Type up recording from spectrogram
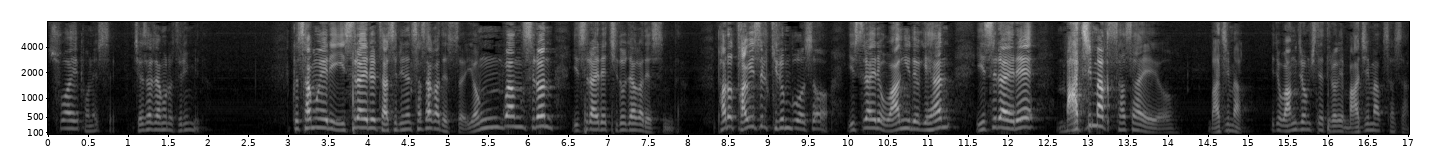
수하에 보냈어요. 제사장으로 드립니다. 그 사무엘이 이스라엘을 다스리는 사사가 됐어요. 영광스런 이스라엘의 지도자가 됐습니다. 바로 다윗을 기름 부어서 이스라엘의 왕이 되게 한 이스라엘의 마지막 사사예요. 마지막. 이제 왕정 시대 들어가게 마지막 사사.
